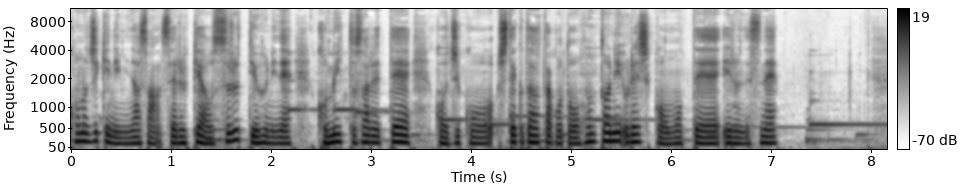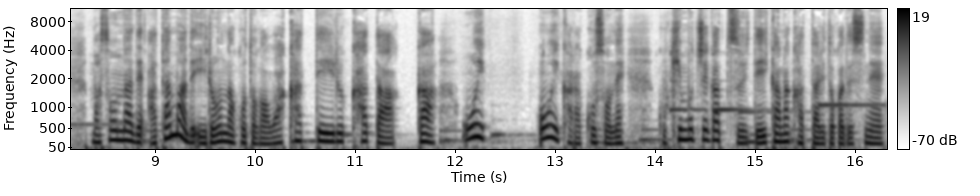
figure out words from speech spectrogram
この時期に皆さんセルフケアをするっていうふうにね、コミットされて、こう受講してくださったことを本当に嬉しく思っているんですね。まあそんなで頭でいろんなことが分かっている方が多い多いからこそね、こう気持ちがついていかなかったりとかですね、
